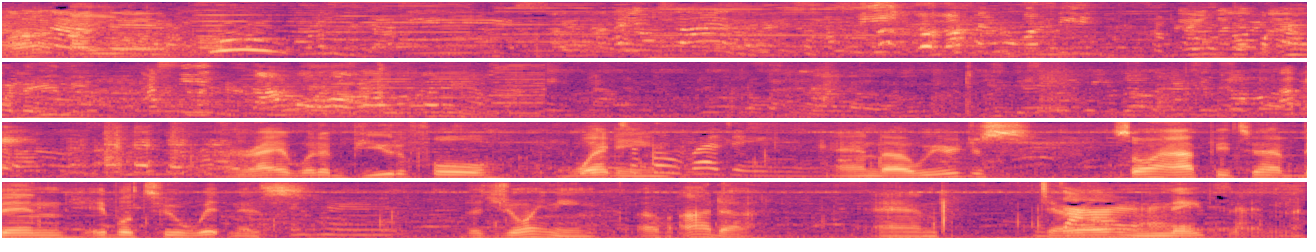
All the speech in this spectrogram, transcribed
Ah, tayo. Okay. All right, what a beautiful wedding. Beautiful wedding. And uh, we are just so happy to have been able to witness the joining of Ada and Daryl Nathan.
